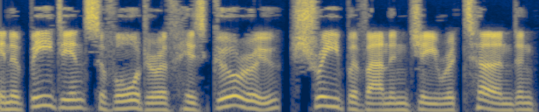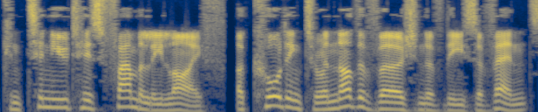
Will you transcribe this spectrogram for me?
In obedience of order of his guru, Sri Bhavananji returned and continued his family life. According to another version of these events,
